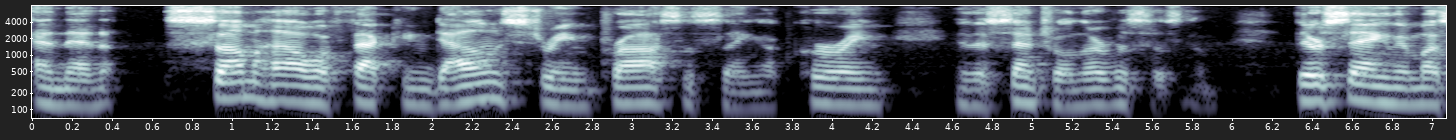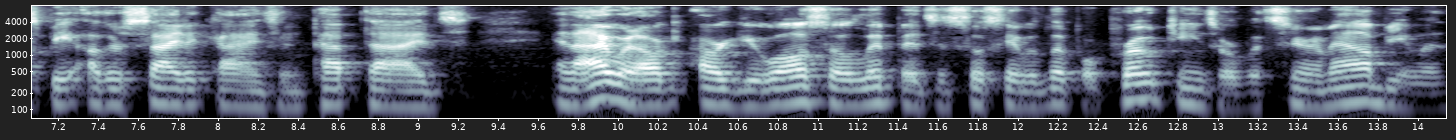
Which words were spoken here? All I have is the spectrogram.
and then somehow affecting downstream processing occurring in the central nervous system they're saying there must be other cytokines and peptides. And I would argue also lipids associated with lipoproteins or with serum albumin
